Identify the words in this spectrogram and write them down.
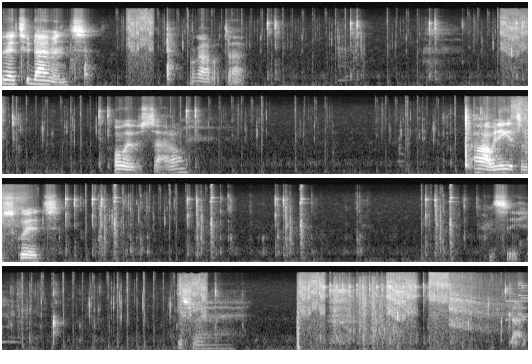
We had two diamonds. Forgot about that. Oh, we have a saddle. Ah, we need to get some squids. Let's see. This way. Got it.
